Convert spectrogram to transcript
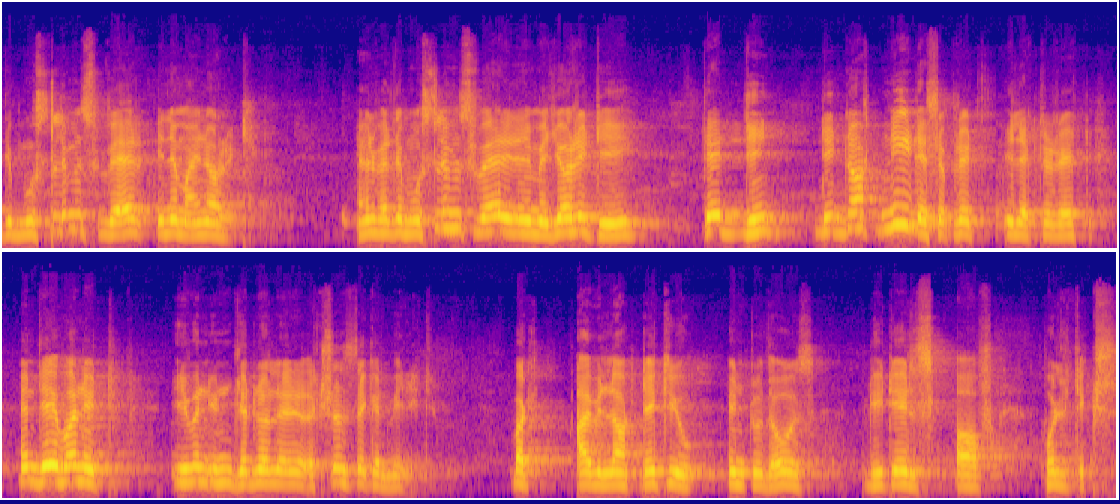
the Muslims were in a minority. And where the Muslims were in a majority, they did, did not need a separate electorate, and they won it. Even in general elections, they can win it. But I will not take you into those details of politics.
